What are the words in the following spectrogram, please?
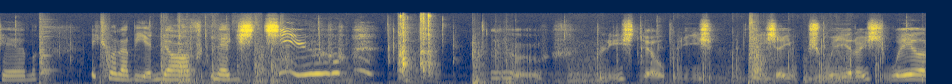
him. It's gonna be enough legs too. Please, no, please. Please, I swear, I swear.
